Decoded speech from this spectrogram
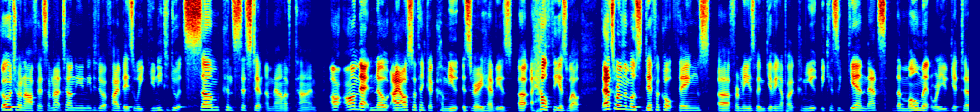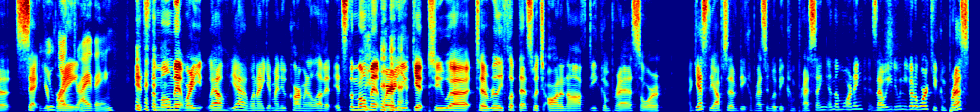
go to an office. I'm not telling you you need to do it five days a week. You need to do it some consistent amount of time. On that note, I also think a commute is very heavy, as uh, healthy as well. That's one of the most difficult things uh, for me has been giving up a commute because again, that's the moment where you get to set your you brain. like driving. It's the moment where you well yeah when i get my new car i'm gonna love it. It's the moment where you get to uh to really flip that switch on and off decompress or i guess the opposite of decompressing would be compressing in the morning. Is that what you do when you go to work? You compress?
